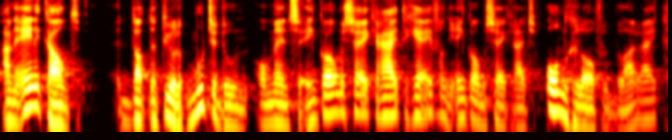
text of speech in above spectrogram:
aan de ene kant dat natuurlijk moeten doen om mensen inkomenszekerheid te geven. Want die inkomenszekerheid is ongelooflijk belangrijk.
